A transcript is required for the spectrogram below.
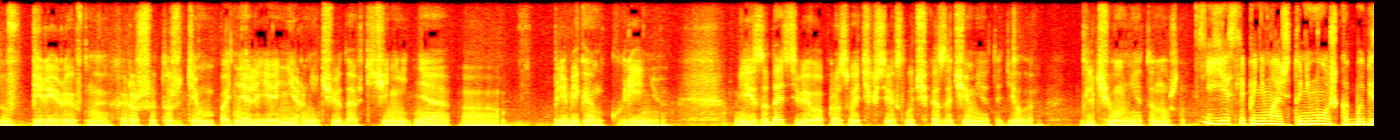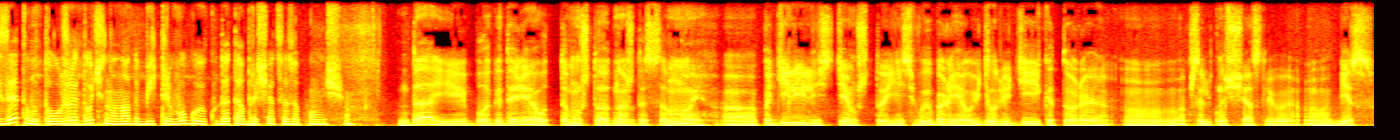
в перерыв мы хорошую тоже тему подняли. Я нервничаю, да, в течение дня э, прибегаем к курению. И задать себе вопрос в этих всех случаях, а зачем я это делаю? Для чего мне это нужно? Если понимаешь, что не можешь как бы без этого, то уже точно надо бить тревогу и куда-то обращаться за помощью. Да, и благодаря вот тому, что однажды со мной э, поделились тем, что есть выбор, я увидел людей, которые э, абсолютно счастливы э, без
